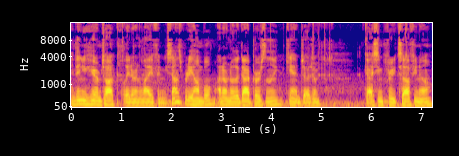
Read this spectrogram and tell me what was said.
And then you hear him talk later in life, and he sounds pretty humble. I don't know the guy personally. I can't judge him. Guy seems pretty tough, you know.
